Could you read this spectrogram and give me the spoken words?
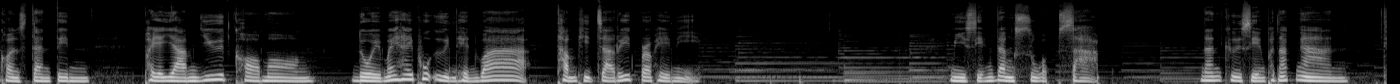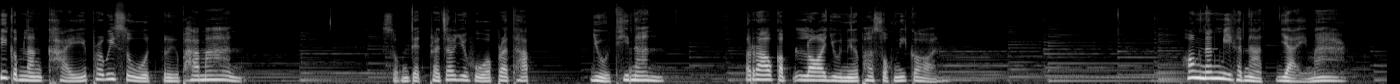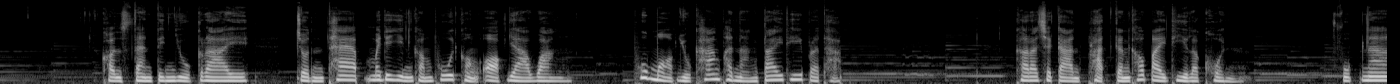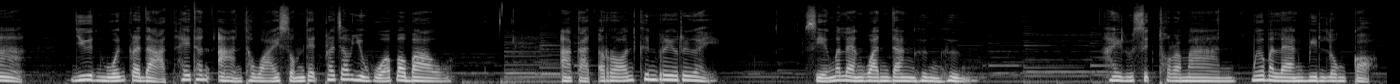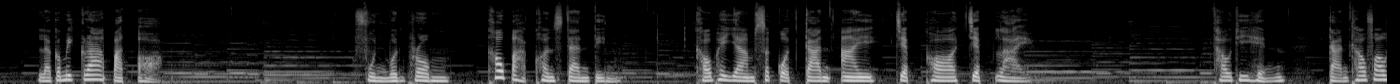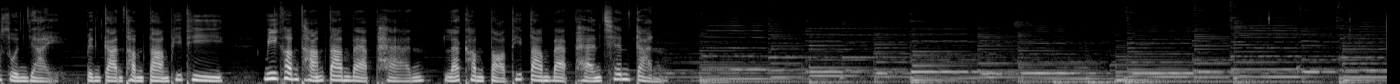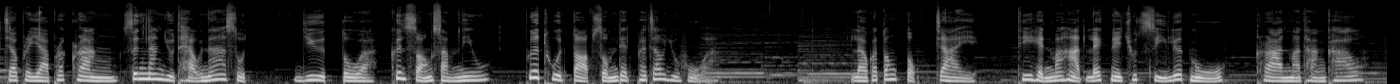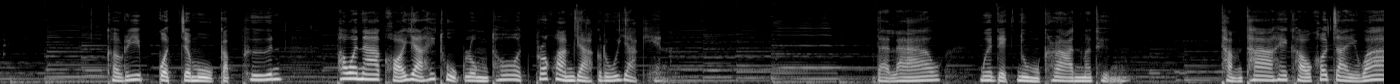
คอนสแตนติน พยายามยืดคอมอง โดยไม่ให้ผู้อื่นเห็นว่าทำผิดจารีตประเพณี มีเสียงดังสวบสาบ นั่นคือเสียงพนักงานที่กำลังไขพระวิสูตรหรือผ้าม่าน สมเด็จพระเจ้าอยู่หัวประทับอยู่ที่นั่น เรากับลอยอยู่เหนือพระศกนิกรห้องนั้นมีขนาดใหญ่มาก คอนสแตนตินอยู่ไกล จนแทบไม่ได้ยินคำพูดของออกยาวัง ผู้หมอบอยู่ข้างผนังใต้ที่ประทับข้าราชการผลัดกันเข้าไปทีละคน ฟุบหน้า ยื่นม้วนกระดาษให้ท่านอ่านถวายสมเด็จพระเจ้าอยู่หัวเบาๆ อากาศร้อนขึ้นเรื่อยๆ เสียงแมลงวันดังหึ่งหึ่งให้รู้สึกทรมานเมื่อแมลงบินลงเกาะ แล้วก็ไม่กล้าปัดออก ฝุ่นบนพรมเข้าปากคอนสแตนติน เขาพยายามสะกดการไอ เจ็บคอเจ็บไหล่เท่าที่เห็นการเข้าเฝ้าส่วนใหญ่เป็นการทำตามพิธี มีคำถามตามแบบแผนและคำตอบที่ตามแบบแผนเช่นกันเจ้าพระยาพระครังซึ่งนั่งอยู่แถวหน้าสุด ยืดตัวขึ้นสองสามนิ้ว เพื่อทูลตอบสมเด็จพระเจ้าอยู่หัว แล้วก็ต้องตกใจที่เห็นมหาดเล็กในชุดสีเลือดหมู คลานมาทางเขาเขารีบกดจมูกกับพื้น ภาวนาขออย่าให้ถูกลงโทษ เพราะความอยากรู้อยากเห็น แต่แล้วเมื่อเด็กหนุ่มครานมาถึงทำท่าให้เขาเข้าใจว่า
